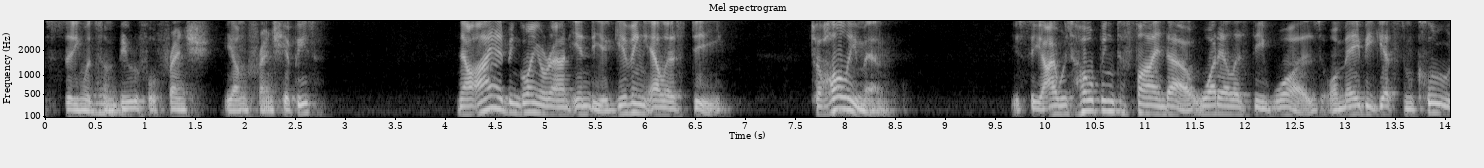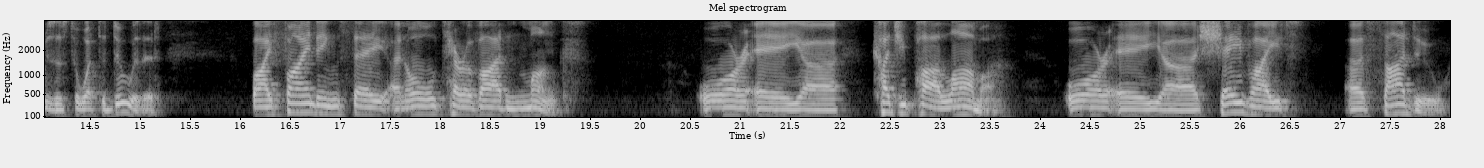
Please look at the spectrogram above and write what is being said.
Sitting with some beautiful French, young French hippies. Now, I had been going around India giving LSD to holy men you see, I was hoping to find out what LSD was, or maybe get some clues as to what to do with it, by finding, say, an old Theravadan monk or a uh, Lama or a uh, Shaivite uh, sadhu.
